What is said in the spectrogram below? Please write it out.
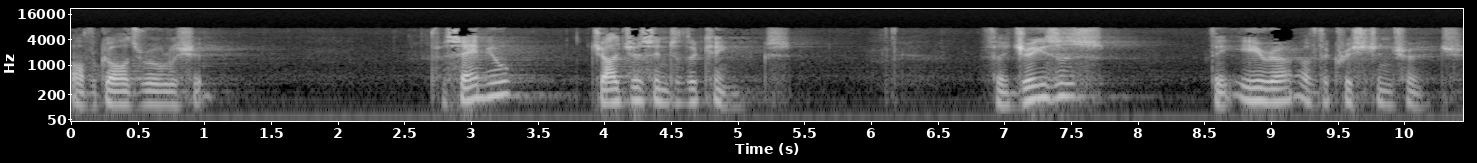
of God's rulership. For Samuel, judges into the kings. For Jesus, the era of the Christian church.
